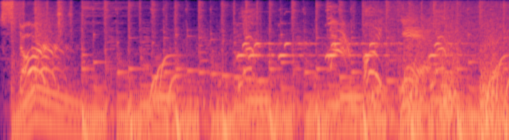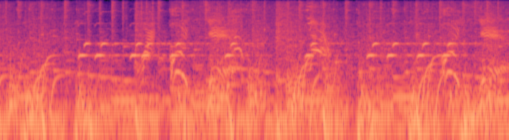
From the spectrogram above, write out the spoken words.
Start! Oh yeah! Oh yeah! Oh yeah!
